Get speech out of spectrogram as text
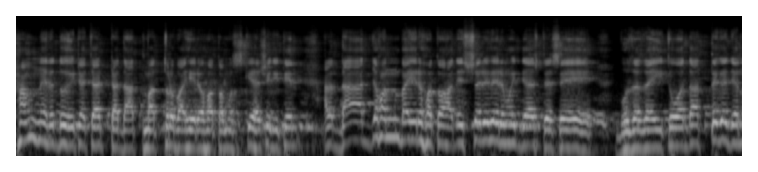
সামনের দুইটা চারটা দাঁত মাত্র বাহির হতো, মুস্কি হাসি দিতেন। আর দাঁত যখন বাইর হতো, হাদিস শরীফের মধ্যে আসতেছে, বোঝা যায় তো দাঁত থেকে যেন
